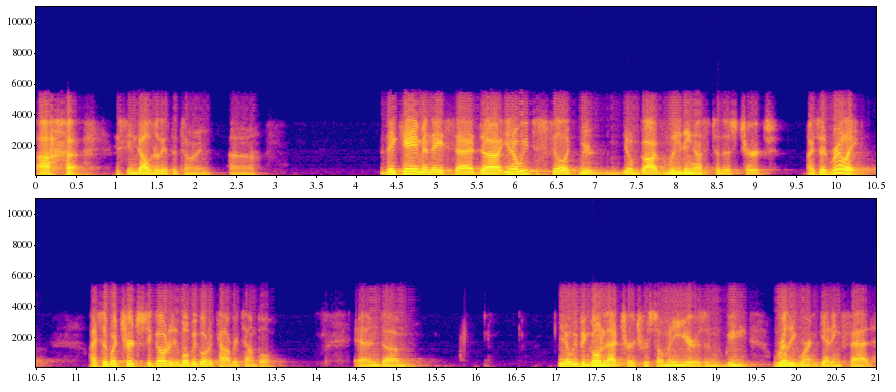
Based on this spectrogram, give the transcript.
Uh, he seemed elderly at the time. Uh, they came and they said, uh, you know, we just feel like we're, you know, God's leading us to this church. I said, really? I said, what church do you go to? Well, we go to Calvary Temple. And, um, you know, we've been going to that church for so many years, and we really weren't getting fed.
